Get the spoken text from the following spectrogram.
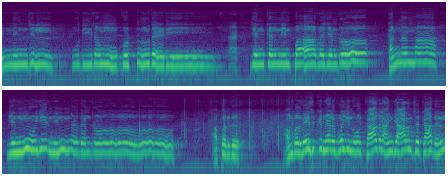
என் நெஞ்சில் உதிரம் கொட்டுதடி. என் கண்ணின் பார்வை என்றோ கண்ணம்மா என் உயிர் நின்னதென்றோ. அப்போ இந்த ஐம்பது வயசுக்கு மேலே போய் இந்த உன் காதல் அங்கே ஆரம்பித்த காதல்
